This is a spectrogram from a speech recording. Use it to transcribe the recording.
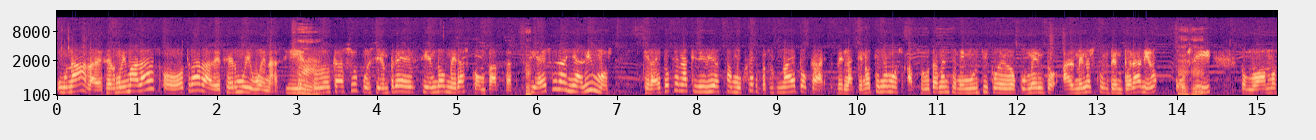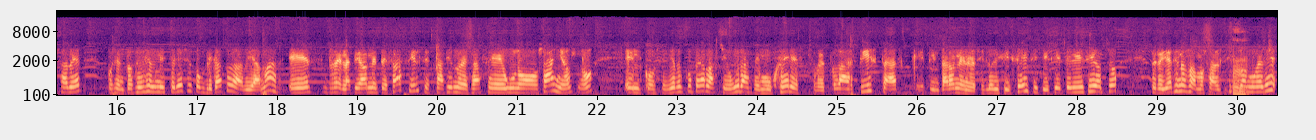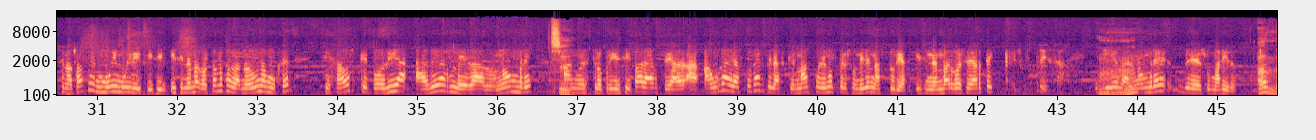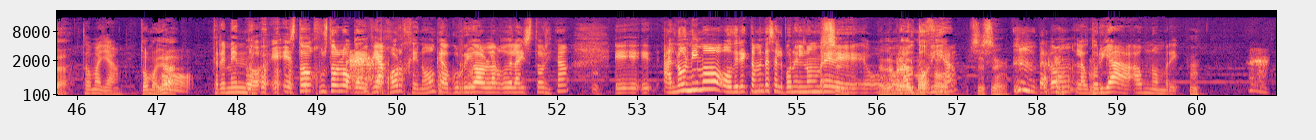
Una, la de ser muy malas, o otra, la de ser muy buenas. Y en Hmm. todo caso, pues siempre siendo meras comparsas. Si a eso le añadimos que la época en la que vivía esta mujer pues es una época de la que no tenemos absolutamente ningún tipo de documento, al menos contemporáneo, o sí, como vamos a ver, pues entonces el misterio se complica todavía más. Es relativamente fácil, se está haciendo desde hace unos años, ¿no? El conseguir recuperar las figuras de mujeres, sobre todo artistas que pintaron en el siglo XVI, XVII, XVIII, pero ya si nos vamos al siglo Hmm. IX se nos hace muy, muy difícil. Y sin embargo, estamos hablando de una mujer, fijaos, que podía haberle dado nombre Sí. a nuestro principal arte, a, una de las cosas de las que más podemos presumir en Asturias. Y sin embargo, ese arte, qué sorpresa, lleva el nombre de su marido. Anda, Toma ya. toma ya. Oh. Tremendo. Eh, Esto justo lo que decía Jorge, ¿no? Que ha ocurrido a lo largo de la historia. Eh, eh, anónimo o directamente se le pone el nombre Sí, de, o, el o nombre la del mozo. autoría. Sí, sí. Perdón, la autoría a un nombre.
